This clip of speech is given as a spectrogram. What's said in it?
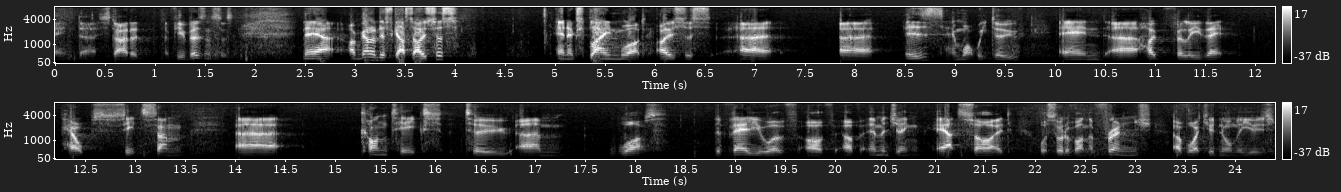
and uh, started a few businesses. Now, I'm going to discuss Ossis and explain what Ossis uh, uh, is and what we do, and hopefully that helps set some context to um, what the value of, of, of imaging outside or sort of on the fringe of what you'd normally use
